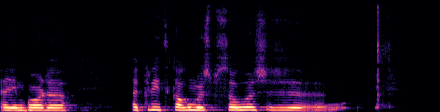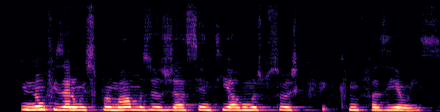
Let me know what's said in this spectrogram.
embora acredito que algumas pessoas uh, não fizeram isso por mal, mas eu já senti algumas pessoas que, que me faziam isso.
